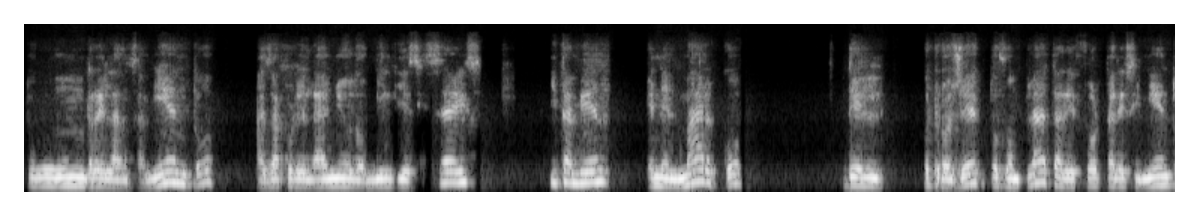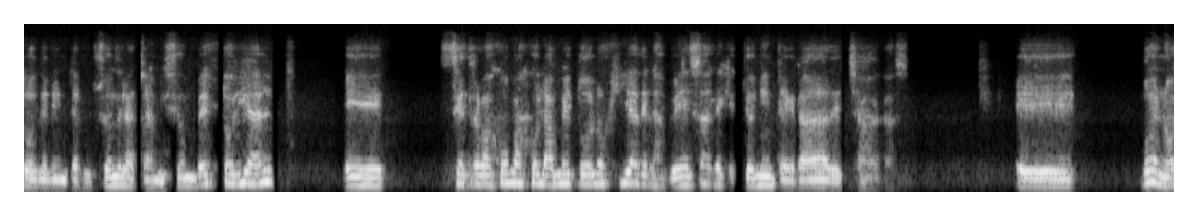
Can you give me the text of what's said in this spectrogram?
tuvo un relanzamiento allá por el año 2016 y también en el marco del proyecto Fonplata de fortalecimiento de la interrupción de la transmisión vectorial, eh, se trabajó bajo la metodología de las mesas de gestión integrada de Chagas. Eh, bueno,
